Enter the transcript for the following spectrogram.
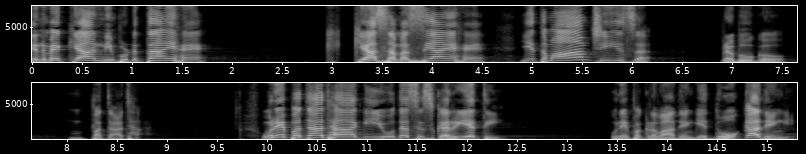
इनमें क्या निपुणताएँ हैं? क्या समस्याएँ हैं? ये तमाम चीज़ प्रभु को पता था। उन्हें पता था कि यूदस इसकरियती, उन्हें पकड़वा देंगे, धोखा देंगे।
